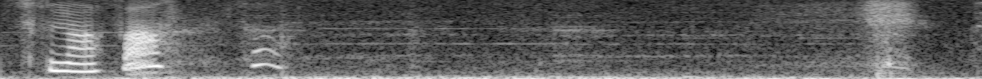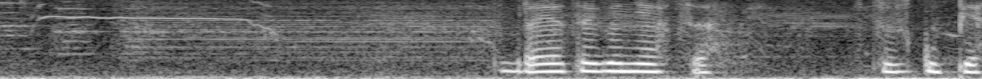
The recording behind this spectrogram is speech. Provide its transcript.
z FNAFa? Co? Dobra, ja tego nie chcę. To jest głupie.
